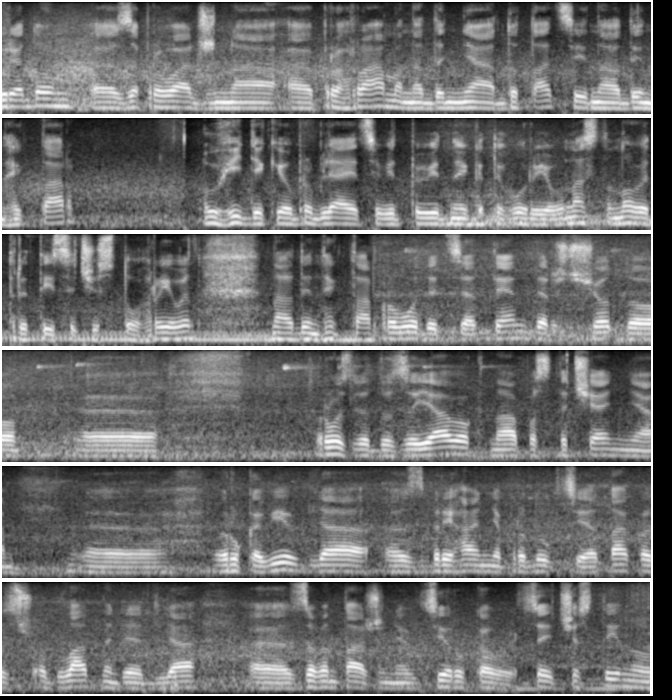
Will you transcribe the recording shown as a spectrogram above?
Урядом е, запроваджена е, програма надання дотацій на 1 гектар. Угідь, який обробляється відповідної категорії, нас становить 3100 гривень на один гектар. Проводиться тендер щодо е, розгляду заявок на постачання рукавів для е, зберігання продукції, а також обладнання для е, завантаження в ці рукави. Це частину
